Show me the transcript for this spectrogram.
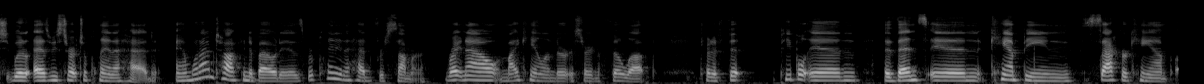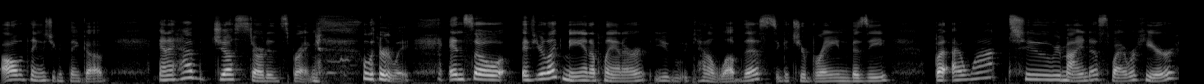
to, as we start to plan ahead. And what I'm talking about is we're planning ahead for summer. Right now, my calendar is starting to fill up, trying to fit people in, events in, camping, soccer camp, all the things you can think of and I have just started spring, literally. And so, if you're like me and a planner, you kind of love this It gets your brain busy. But I want to remind us why we're here.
